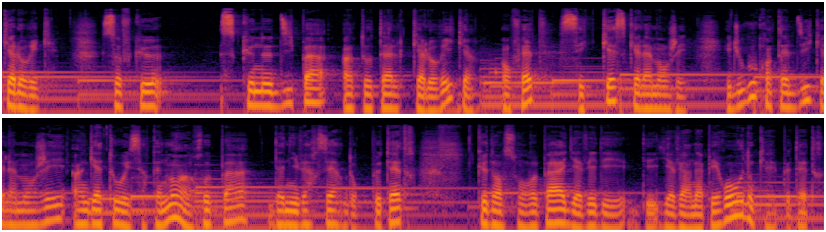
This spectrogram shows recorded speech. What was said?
calorique. Sauf que ce que ne dit pas un total calorique, en fait, c'est qu'est-ce qu'elle a mangé. Et du coup, quand elle dit qu'elle a mangé un gâteau et certainement un repas d'anniversaire, donc peut-être que dans son repas, il y avait, un apéro, donc il y avait peut-être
